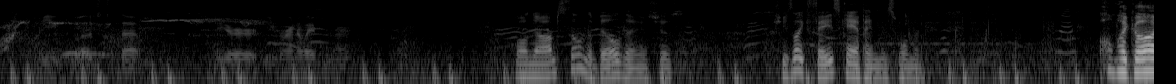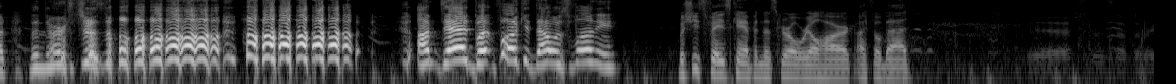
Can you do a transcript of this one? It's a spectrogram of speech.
Are you close to that? You're you ran away from her? Well, no, I'm still in the building. It's just she's like face camping this woman. Oh my god, the nurse just I'm dead, but fuck it, that was funny. But she's face camping this girl real hard. I feel bad. Yeah, there's nothing we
